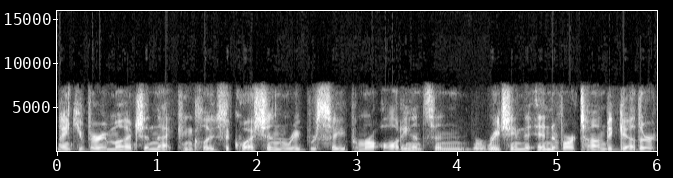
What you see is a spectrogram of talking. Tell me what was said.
Thank you very much. And that concludes the question we've received from our audience. And we're reaching the end of our time together.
